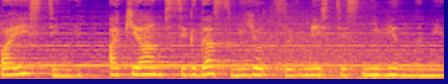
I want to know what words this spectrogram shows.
Поистине, океан всегда смеется вместе с невинными.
